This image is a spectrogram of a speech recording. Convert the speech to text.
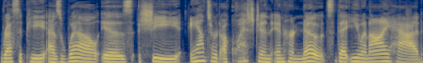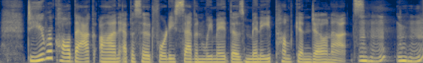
recipe as well is she answered a question in her notes that you and I had. Do you recall back on episode 47 we made those mini pumpkin donuts? Mm-hmm, mm-hmm.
